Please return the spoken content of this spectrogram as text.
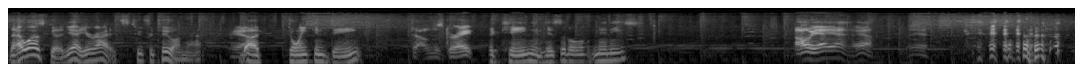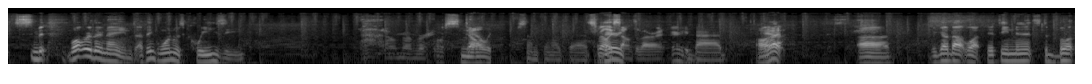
That was good. Yeah, you're right. It's two for two on that. Yeah, Uh, Doink and Dink, that was great. the King and his little minis. Oh yeah, yeah, yeah, yeah. What were their names? I think one was Queasy I don't remember. or Smelly or something like that. Smelly very, sounds about right. very bad. All Yeah. right. Uh, we got about what 15 minutes to book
